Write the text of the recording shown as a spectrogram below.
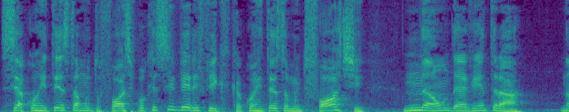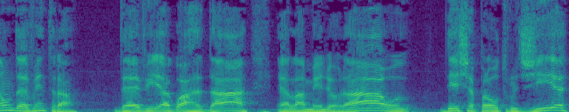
se a correnteza está muito forte, porque se verifica que a correnteza está muito forte, não deve entrar, não deve entrar. Deve aguardar ela melhorar ou deixa para outro dia,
